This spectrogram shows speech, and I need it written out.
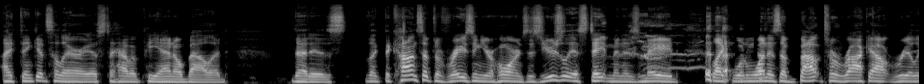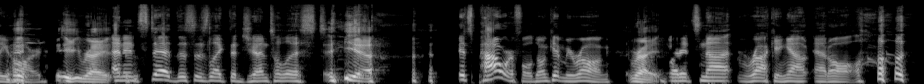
I think it's hilarious to have a piano ballad that is like the concept of raising your horns is usually a statement is made like when one is about to rock out really hard. right. And instead, this is like the gentlest. yeah. It's powerful, don't get me wrong, Right. but it's not rocking out at all.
